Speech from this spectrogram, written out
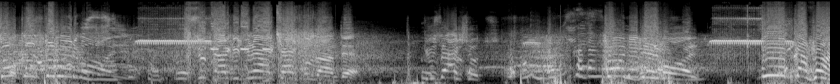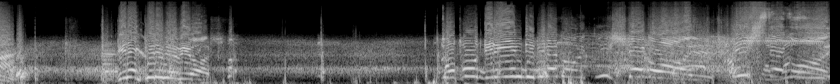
Çok hızlı bir gol. Süper gücünü erken kullandı. Güzel şut. Böyle bir gol. Büyük kafa. Direkleri dövüyor. Topu direğin dibine doğru. İşte gol. İşte gol.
